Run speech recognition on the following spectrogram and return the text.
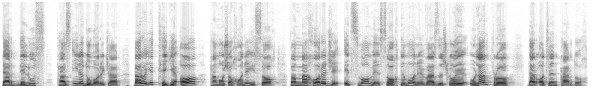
در دلوس تزئین دوباره کرد. برای تگعا تماشاخانه ای ساخت و مخارج اتمام ساختمان ورزشگاه المپ را در آتن پرداخت.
